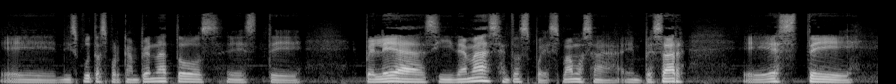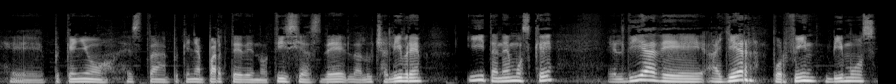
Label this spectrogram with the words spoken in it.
eh, disputas por campeonatos, este peleas y demás. Entonces, pues vamos a empezar eh, este eh, pequeño, esta pequeña parte de noticias de la lucha libre. Y tenemos que el día de ayer, por fin, vimos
